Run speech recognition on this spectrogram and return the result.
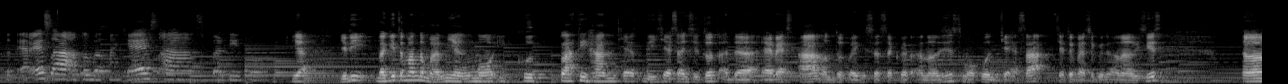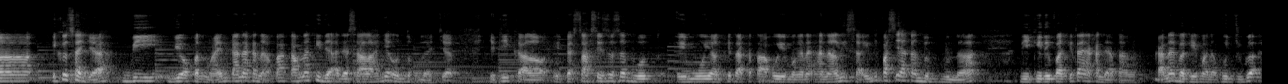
ikut RSA atau bahkan CSA seperti itu? Ya, jadi bagi teman-teman yang mau ikut pelatihan di CSA Institute ada RSA untuk Register Security Analysis maupun CSA Certified Security Analysis eh, ikut saja be be open mind karena kenapa? Karena tidak ada salahnya untuk belajar. Jadi kalau investasi tersebut ilmu yang kita ketahui mengenai analisa ini pasti akan berguna di kehidupan kita yang akan datang. Karena bagaimanapun juga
